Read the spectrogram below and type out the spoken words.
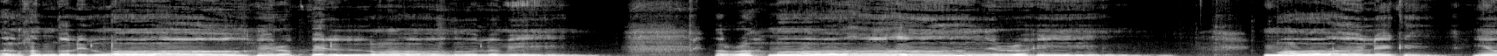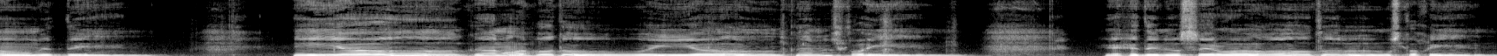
الحمد لله رب العالمين. الرحمن الرحيم. مالك يوم الدين. إياك نعبد وإياك نستعين. اهدنا الصراط المستقيم.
